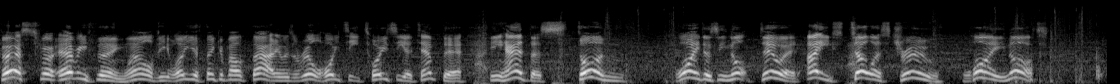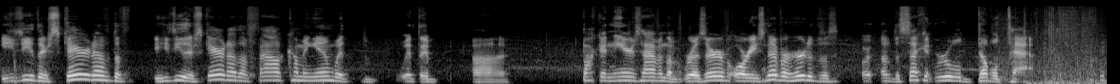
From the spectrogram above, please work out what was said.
first for everything. Well, do you, what do you think about that? It was a real hoity-toity attempt there. He had the stun. Why does he not do it? Ace, tell us true. Why not? He's either scared of the he's either scared of the foul coming in with with the uh, Buccaneers having the reserve, or he's never heard of the of the second rule double tap.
